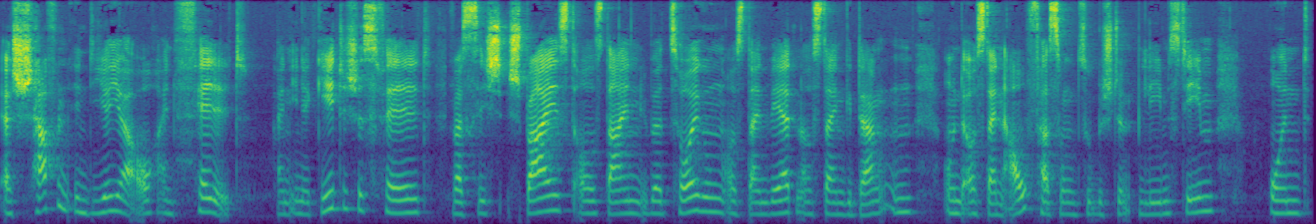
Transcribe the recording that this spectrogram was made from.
erschaffen in dir ja auch ein Feld, ein energetisches Feld, was sich speist aus deinen Überzeugungen, aus deinen Werten, aus deinen Gedanken und aus deinen Auffassungen zu bestimmten Lebensthemen. Und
